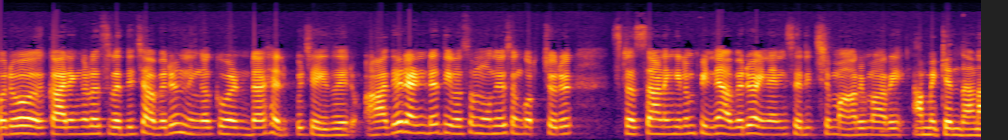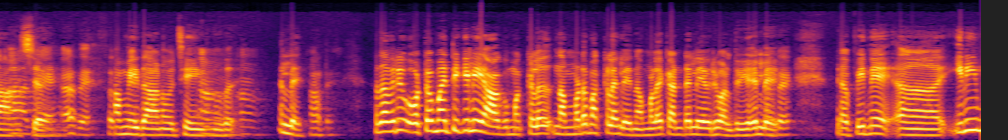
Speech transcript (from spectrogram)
ഓരോ കാര്യങ്ങൾ ശ്രദ്ധിച്ച് അവരും നിങ്ങൾക്ക് വേണ്ട ഹെൽപ്പ് ചെയ്തു തരും. ആദ്യം രണ്ട് ദിവസം മൂന്ന് ദിവസം കുറച്ചൊരു സ്ട്രെസ് ആണെങ്കിലും പിന്നെ അവരും അതിനനുസരിച്ച് മാറി മാറി. അമ്മയ്ക്ക് എന്താണ് ആവശ്യം? അതെ അമ്മ ഇതാണോ ചെയ്യുന്നത്? അല്ലേ? അതെ. അവർ ഓട്ടോമാറ്റിക്കലി ആകും. മക്കൾ നമ്മുടെ മക്കളല്ലേ? നമ്മളെ കണ്ടല്ലേ അവർ വളരുക അല്ലേ? അതെ. പിന്നെ ഇനിയും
